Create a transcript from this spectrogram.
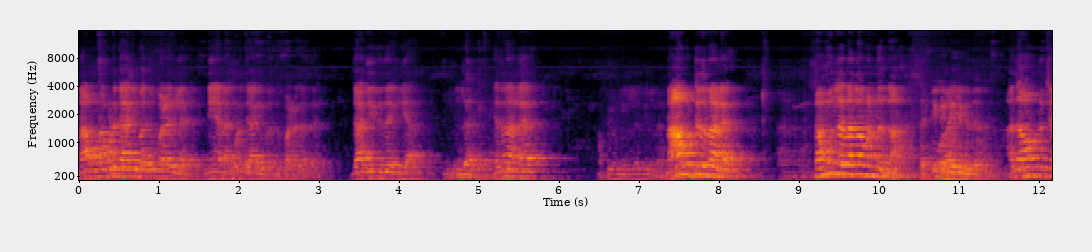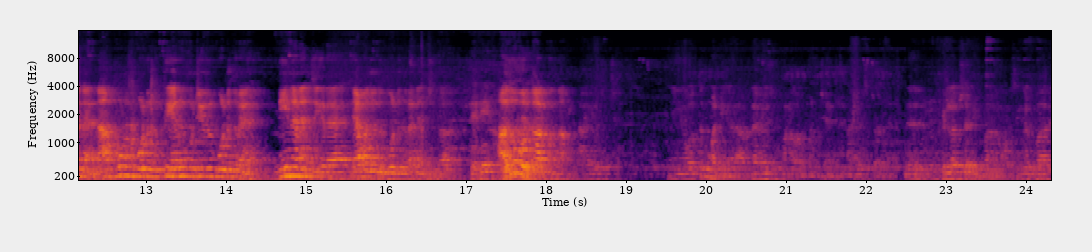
நான் உன்னை கூட ஜாதி பார்த்து பழகல. நீ என்ன கூட ஜாதி பார்த்து பழகாத. ஜாதி இருக்குதா இல்லையா? இல்ல. எதனால? அப்படி இல்லவே இல்ல. நான் விட்டதுனால. சமூகத்துல என்னதான் பண்ணிருக்கான் சர்டிஃபிகேட் இருக்குது. அது அவன் பிரச்சனை. நான் பூண்டு போட்டுக்கிறது எனக்கு குட்டிட்டு போட்டுக்கிறேன். நீ என்ன நினைச்சுக்கிற? ஏமாத்துக்கு போட்டுக்கிறேன் நினைச்சுக்கோ. சரி. அதுவும் ஒரு காரணம் தான். நீங்க ஒத்துக்க மாட்டீங்க. அப்படிலாம் யோசிச்சு பண்ண ஒரு மனுஷன். நான் யோசிச்சு ஃபில்லப்ஸ் அடிப்பாங்க. சிங்கிள் பார்.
